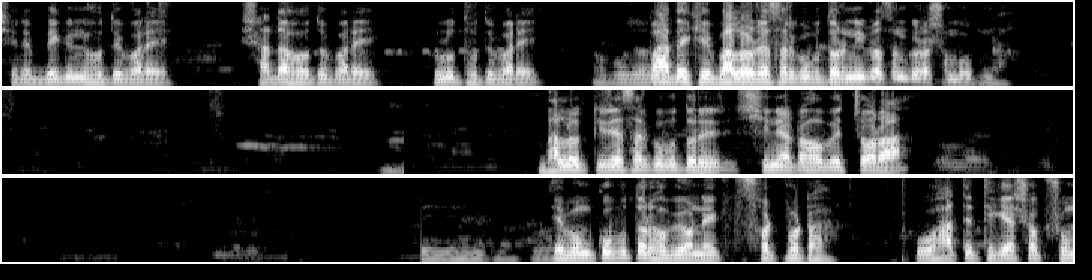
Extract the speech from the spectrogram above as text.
সেটা বেগুনি হতে পারে সাদা হতে পারে হলুদ হতে পারে। পা দেখে ভালো রেসার কবুতর নির্বাচন করা সম্ভব না। ভালো একটি রেসার কবুতরের সিনাটা হবে চড়া। এবং কবুতর হবে অনেক ছটফটা। ও হাতের থেকে সবসম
